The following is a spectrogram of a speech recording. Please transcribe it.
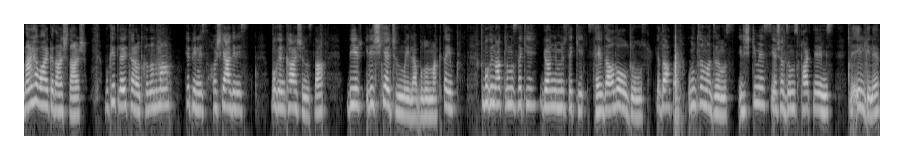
Merhaba arkadaşlar. Buketleri Tarot kanalıma hepiniz hoş geldiniz. Bugün karşınızda bir ilişki açılımıyla bulunmaktayım. Bugün aklımızdaki, gönlümüzdeki sevdalı olduğumuz ya da unutamadığımız, ilişkimiz, yaşadığımız partnerimiz ile ilgili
